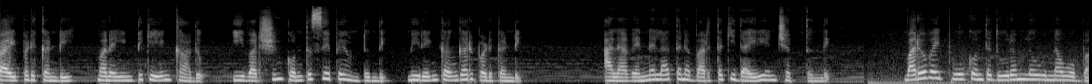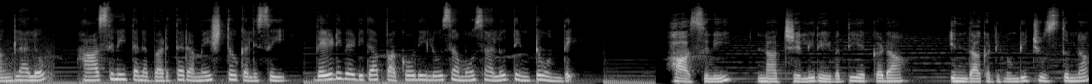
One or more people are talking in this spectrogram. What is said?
భయపడకండి. మన ఇంటికి ఏం కాదు. ఈ వర్షం కొంతసేపే ఉంటుంది. మీరేం కంగారు పడకండి. అలా వెన్నెల తన భర్తకి ధైర్యం చెప్తుంది. మరోవైపు కొంత దూరంలో ఉన్న ఓ బంగ్లాలో హాసిని తన భర్త రమేష్తో కలిసి వేడివేడిగా పకోడీలు సమోసాలు తింటూ ఉంది. హాసిని నా చెల్లి రేవతి ఎక్కడా? ఇందాకటి నుండి చూస్తున్నా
